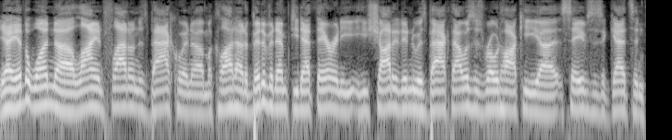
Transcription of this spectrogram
Yeah, he had the one uh, lying flat on his back when uh, McLeod had a bit of an empty net there, and he, he shot it into his back. That was his road hockey uh, saves as it gets. And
